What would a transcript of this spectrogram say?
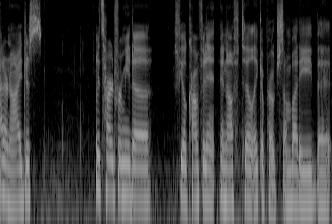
i don't know i just it's hard for me to feel confident enough to like approach somebody that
